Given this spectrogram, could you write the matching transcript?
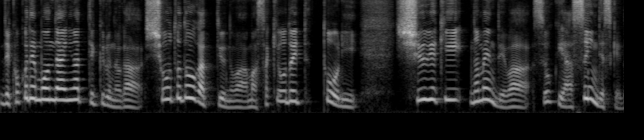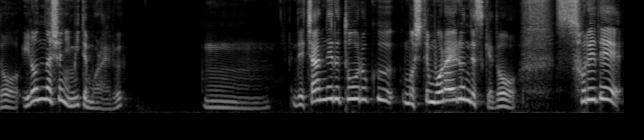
でここで問題になってくるのがショート動画っていうのは、まあ、先ほど言った通り収益の面ではすごく安いんですけどいろんな人に見てもらえる。うんでチャンネル登録もしてもらえるんですけどそれで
